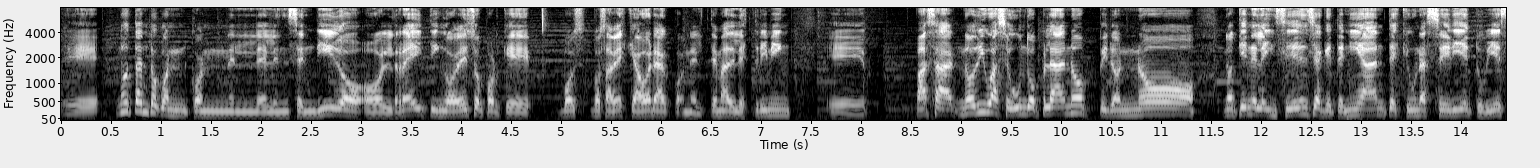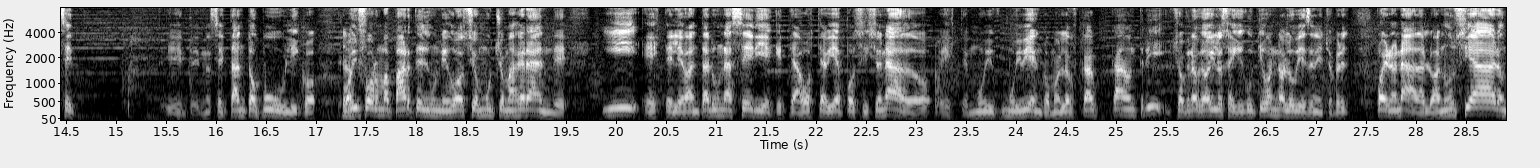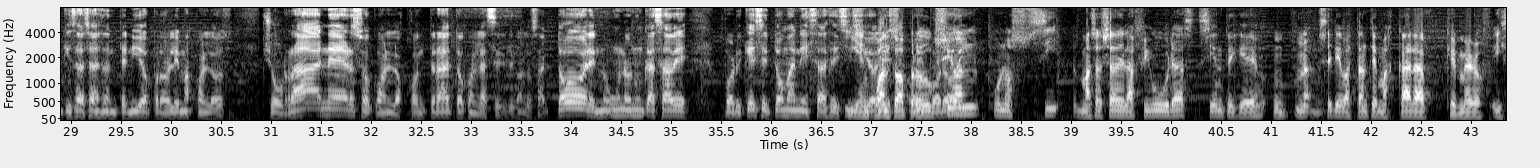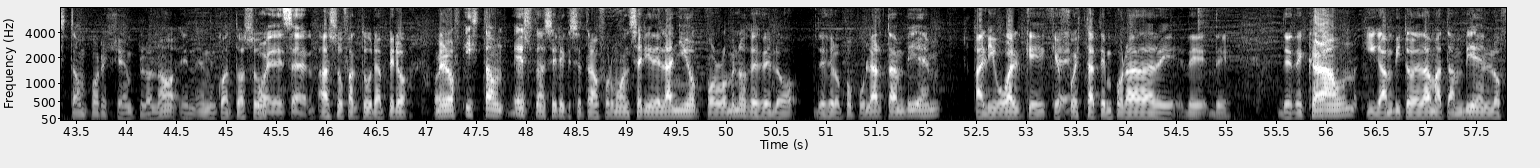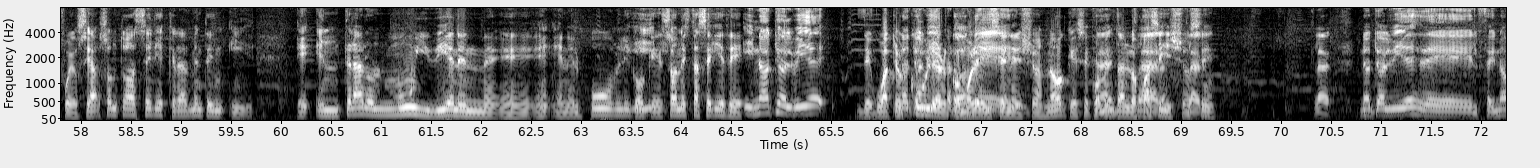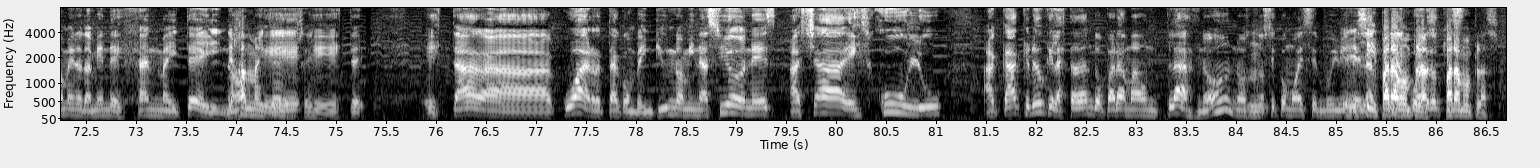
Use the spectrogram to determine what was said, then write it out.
eh, no tanto con, el, encendido o el rating o eso, porque vos, vos sabés que ahora con el tema del streaming eh, pasa, no digo a segundo plano, pero no, no tiene la incidencia que tenía antes que una serie tuviese eh, no sé, tanto público. Claro. Hoy forma parte de un negocio mucho más grande. Y este, levantar una serie que te- a vos te había posicionado este, muy, muy bien como Love Country, yo creo que hoy los ejecutivos no lo hubiesen hecho. Pero bueno, nada, lo anunciaron, quizás hayan tenido problemas con los showrunners o con los contratos con, las, con los actores. Uno nunca sabe por qué se toman esas Y decisiones. en cuanto a hoy por hoy. producción, uno sí, más allá de las figuras, siente que es un- una serie bastante más cara que Mare of Easttown, por ejemplo, ¿no? En, en cuanto a su, Puede ser. a su factura. Pero Mare of Easttown es una serie que se transformó en serie del año, por lo menos desde lo, desde lo popular también, al igual que, que Sí. fue esta temporada de, de- de- de The Crown y Gambito de Dama también lo fue. O sea, son todas series que realmente in- y- eh, entraron muy bien en, eh, en el público, Y- que son estas series de Y no te olvides. de water No como le dicen ellos, ¿no? Que se Claro, comentan en los claro, pasillos, claro. sí. Claro. No te olvides del fenómeno también de Handmaid's Tale, ¿no? De Handmaid's que Tale, sí. este, está cuarta con 21 nominaciones. Allá es Hulu. Acá creo que la está dando Paramount Plus, ¿no? No, no sé cómo es muy bien. Eh, el- sí, Paramount Plus, Paramount Plus.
